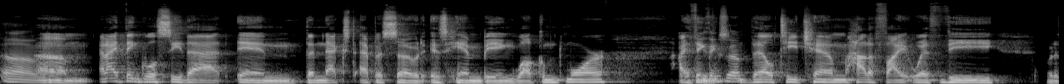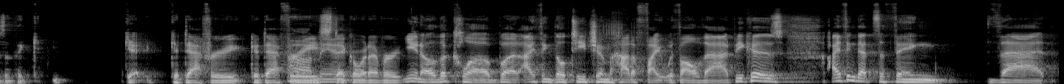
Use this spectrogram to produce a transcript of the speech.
Um, Um, and I think we'll see that in the next episode is him being welcomed more. I think, think so? they'll teach him how to fight with the what is it the G- Gaddafi Oh, Gaddafi man. stick or whatever you know the club. But I think they'll teach him how to fight with all that because I think that's the thing that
